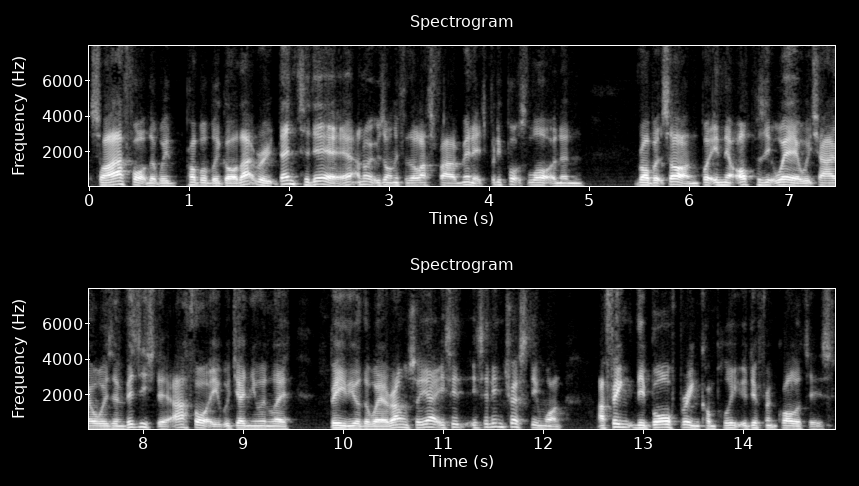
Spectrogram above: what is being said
so I thought that we'd probably go that route. Then today, I know it was only for the last five minutes, but he puts Lowton and Roberts on, but in the opposite way, which I always envisaged it. I thought it would genuinely be the other way around. So yeah, it's a, it's an interesting one. I think they both bring completely different qualities,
